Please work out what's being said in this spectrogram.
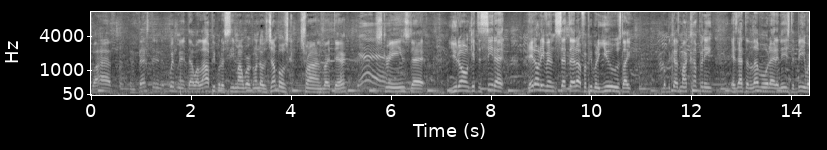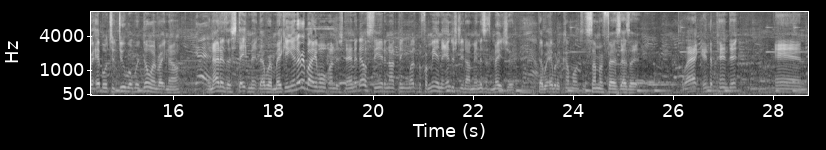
So I have invested in equipment that will allow people to see my work on those jumbo jumbotrons right there, Yes. screens that you don't get to see that. They don't even set that up for people to use. Like, but because my company is at the level that it needs to be, we're able to do what we're doing right now. Yes. And that is a statement that we're making, and everybody won't understand it. They'll see it and not think much. But for me in the industry that I'm in, this is major that we're able to come on to Summerfest as a black, independent, and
